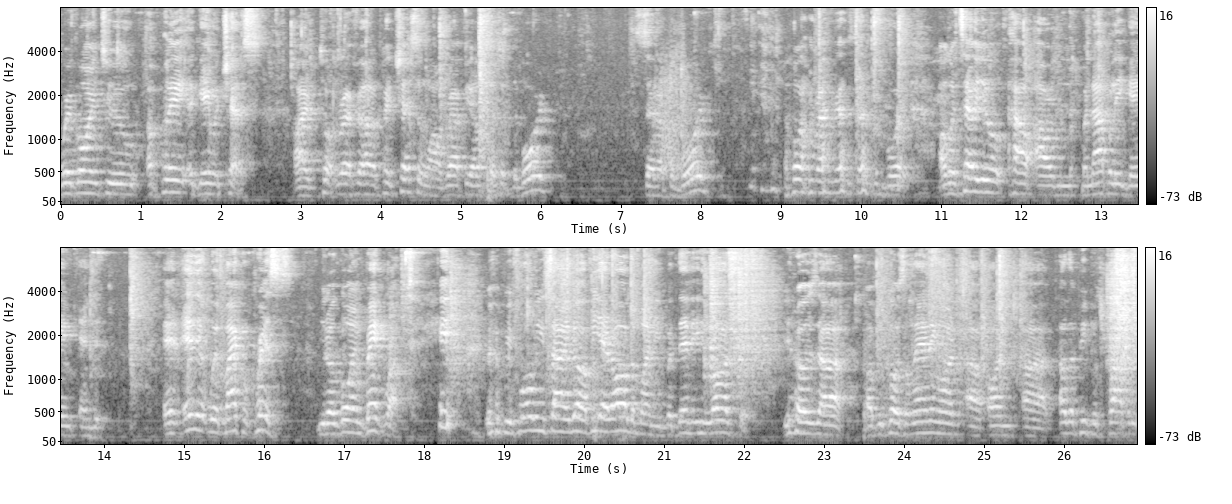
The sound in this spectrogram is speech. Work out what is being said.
we're going to uh, play a game of chess. I taught Raphael how to play chess, and while Raphael sets up the board, set up the board. While Raphael sets up the board, I'm to tell you how our Monopoly game ended. It ended with Michael Chris, you know, going bankrupt. Before we signed off, he had all the money, but then he lost it. You know, was, uh, uh, because of landing on uh, on uh, other people's property,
